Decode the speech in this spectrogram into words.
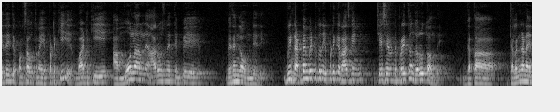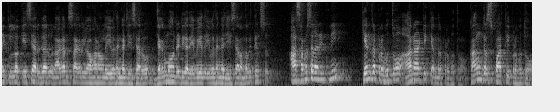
ఏదైతే కొనసాగుతున్నాయో ఎప్పటికీ వాటికి ఆ మూలాలని ఆ రోజునే తెంపే విధంగా ఉండేది. వీటిని అడ్డం పెట్టుకుని ఇప్పటికీ రాజకీయం చేసేటువంటి ప్రయత్నం జరుగుతోంది. గత తెలంగాణ ఎన్నికల్లో కేసీఆర్ గారు నాగార్జున సాగర్ వ్యవహారంలో ఏ విధంగా చేశారో జగన్మోహన్ రెడ్డి గారు ఏ ఏ విధంగా చేశారో అందరికీ తెలుసు. ఆ సమస్యలన్నింటినీ కేంద్ర ప్రభుత్వం ఆనాటి కేంద్ర ప్రభుత్వం కాంగ్రెస్ పార్టీ ప్రభుత్వం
